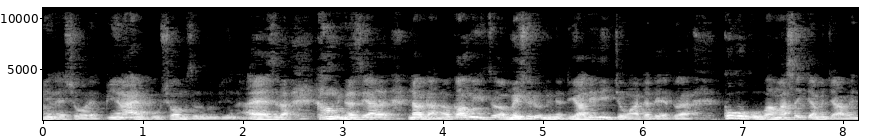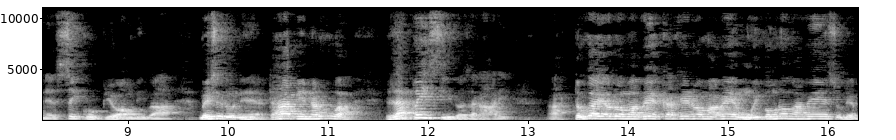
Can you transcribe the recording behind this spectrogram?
ပြင်လဲရှောတယ်ပြင်လိုက်ရင်ပိုရှောမဆိုလို့မပြင်တာအဲဆိုတော့ကောင်းပြီနော်ဆရာနောက်တာနော်ကောင်းပြီဆိုတော့မိတ်ဆွေတို့အနေနဲ့ဒီဟာလေးတွေကြုံရတတ်တဲ့အတွက်ကိုကိုကိုဘာမှစိတ်တမကြဘဲနဲ့စိတ်ကိုပြောအောင်နေပါမိတ်ဆွေတို့အနေနဲ့ဒါအပြင်နောက်တစ်ခုကလက်ပိတ်စီသောစကားတွေ အာဒုက္ခရောက်တော့မှာပဲကခဲတော့မှာပဲငွေပုံတော့မှာပဲဆိုတဲ့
